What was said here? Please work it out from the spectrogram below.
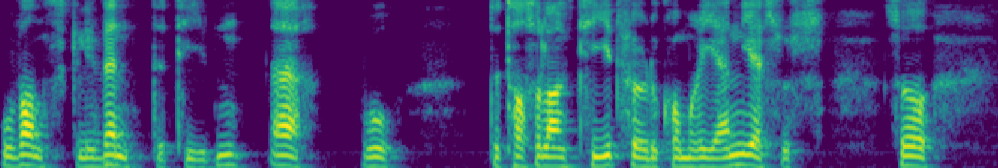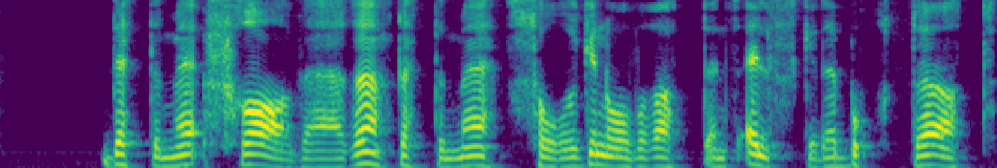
hvor vanskelig ventetiden er. Hvor det tar så lang tid før du kommer igjen, Jesus. Så dette med fraværet, dette med sorgen over at ens elskede er borte, at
